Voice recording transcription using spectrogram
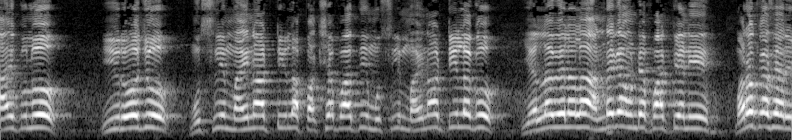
నాయకులు ఈరోజు ముస్లిం మైనార్టీల పక్షపాతి ముస్లిం మైనార్టీలకు ఎల్లవేళలా అండగా ఉండే పార్టీ అని మరొకసారి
